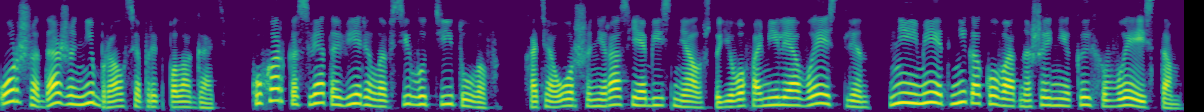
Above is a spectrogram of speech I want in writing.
Орша даже не брался предполагать. Кухарка свято верила в силу титулов, хотя Орша не раз ей объяснял, что его фамилия Вейстлин не имеет никакого отношения к их Вейстам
